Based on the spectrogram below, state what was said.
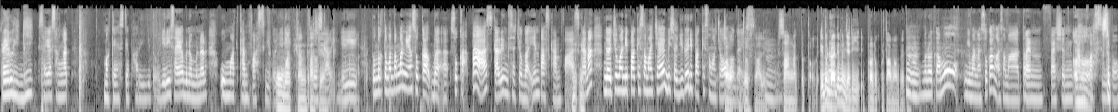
religi saya sangat pakai setiap hari gitu. Jadi saya benar-benar umat kanvas gitu. Umat Jadi kanvas betul ya. sekali. Jadi untuk teman-teman yang suka suka tas, kalian bisa cobain tas kanvas karena nggak cuma dipakai sama cewek, bisa juga dipakai sama cowok, Cowok guys. betul sekali. Hmm. Sangat betul. Itu berarti menjadi produk pertama berarti. Mm-mm. Menurut kamu gimana? Suka nggak sama tren fashion Oh, kanvas gitu?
